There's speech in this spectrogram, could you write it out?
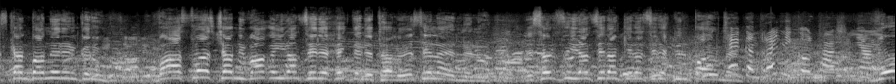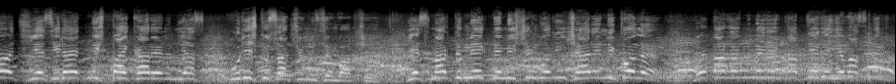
այսքան բաներ են գրում։ Բա Աստված չանի, վաղը իրանց երեխեքն են եթալու, ես էլ են լելու։ Այսօր իրանց երանք իրանց երեխեքն պարում են։ Չեք ընտրել Նիկոլ Փաշինյանը։ Ոչ, ես իր հետ միշտ պայքարել եմ, ես ուրիշ կուսակցությունից եմ բաբշե։ Ես մարդու մեկն եմ հիշում, որ ինչ արել Նիկոլը, որ բարձանում էր ընկատները եւ ասում են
